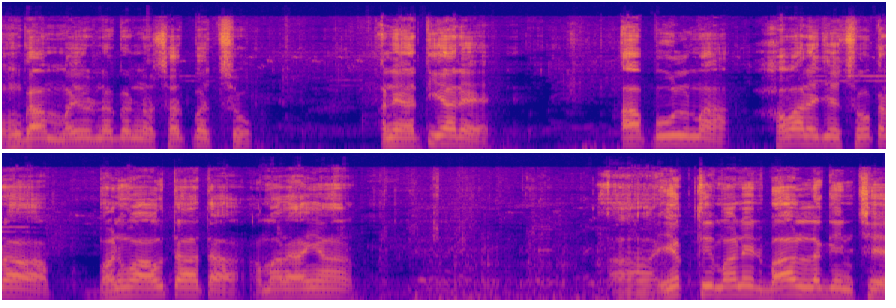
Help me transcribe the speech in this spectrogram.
હું ગામ મયુરનગરનો સરપંચ છું. અને અત્યારે આ પુલમાં સવારે જે છોકરા ભણવા આવતા હતા, અમારે અહીંયા એકથી માંડીને બાર લગીન છે.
